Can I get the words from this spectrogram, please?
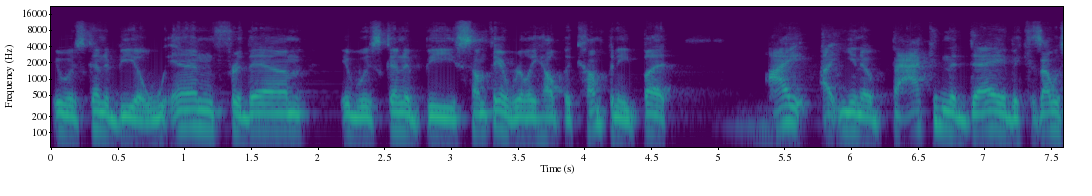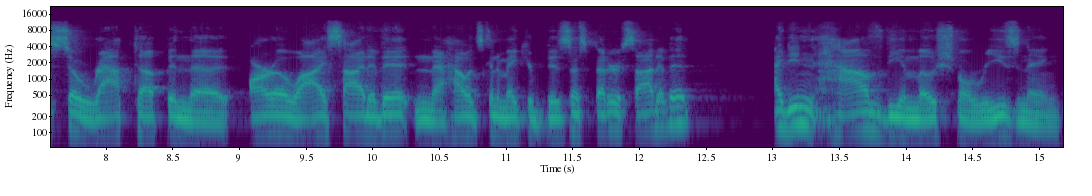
It was going to be a win for them. It was going to be something that really helped the company. But I, I, you know, back in the day, because I was so wrapped up in the ROI side of it and the how it's going to make your business better side of it, I didn't have the emotional reasoning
